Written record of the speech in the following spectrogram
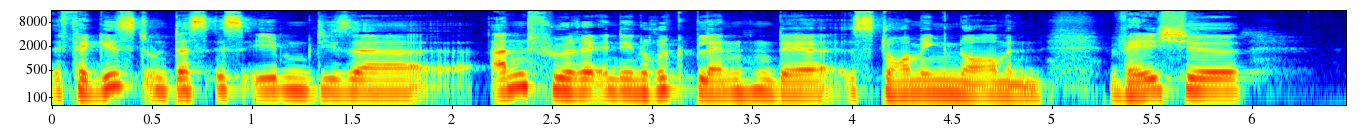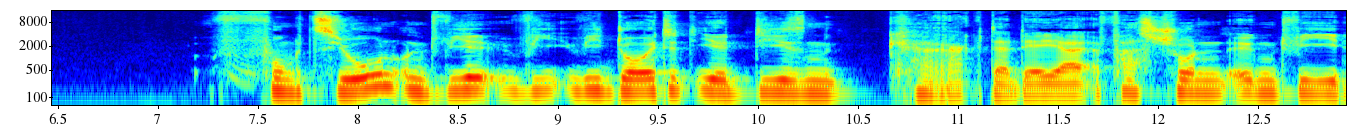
äh, vergisst. Und das ist eben dieser Anführer in den Rückblenden der Storming Norman. Welche Funktion und wie, wie, wie deutet ihr diesen Charakter, der ja fast schon irgendwie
